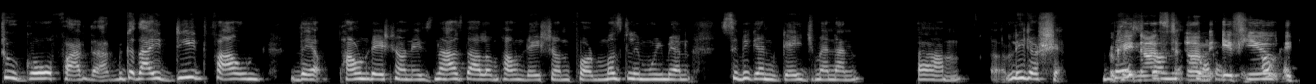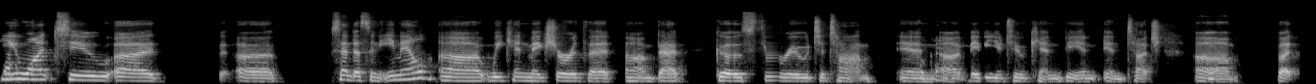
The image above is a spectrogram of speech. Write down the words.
to go further because I did found the foundation is Nazda Alam Foundation for Muslim women civic engagement and um, leadership. Okay, Naz, um, if you okay. if you want to uh, uh, send us an email, uh, we can make sure that um, that goes through to Tom, and okay. uh, maybe you two can be in in touch. Um, yeah. But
